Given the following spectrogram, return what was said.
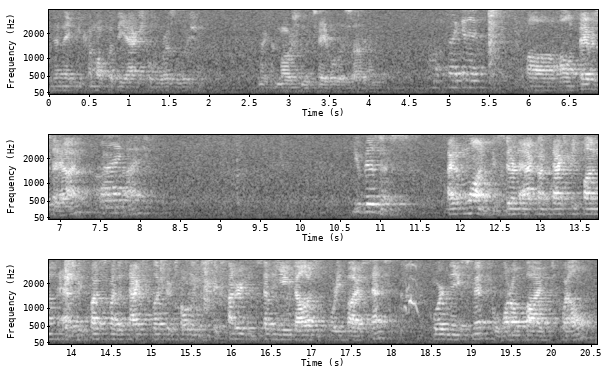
and then they can come up with the actual resolution. Make a motion to table this item. I'll second it. Uh, All in favor, say aye. Aye. New business. Item one, consider an act on tax refunds as requested by the tax collector totaling $678.45. Gordon A. Smith for 10512.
